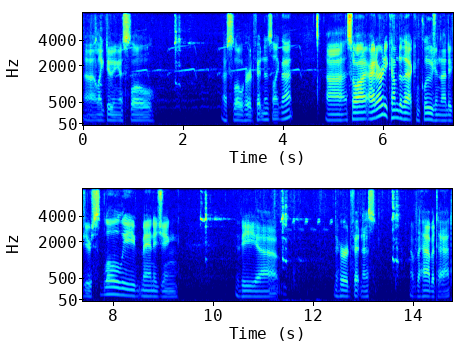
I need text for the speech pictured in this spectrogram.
Uh, like doing a slow a slow herd fitness like that. Uh, so I, would already come to that conclusion that if you're slowly managing the uh, the herd fitness of the habitat,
